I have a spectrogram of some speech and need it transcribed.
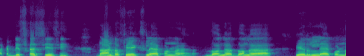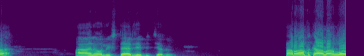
అక్కడ డిస్కస్ చేసి దాంట్లో ఫేక్స్ లేకుండా దొంగ దొంగ పేర్లు లేకుండా ఆయన లిస్ట్ తయారు చేయించారు తర్వాత కాలంలో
